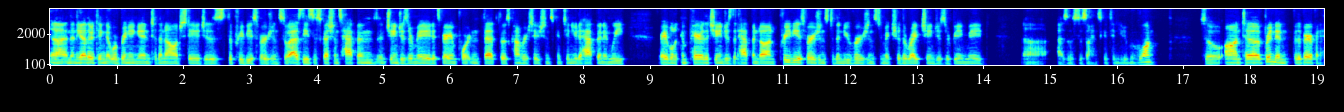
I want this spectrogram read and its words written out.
Uh, and then the other thing that we're bringing into the knowledge stage is the previous version. So as these discussions happen and changes are made, it's very important that those conversations continue to happen and we are able to compare the changes that happened on previous versions to the new versions to make sure the right changes are being made uh, as those designs continue to move along. So on to Brendan for the verify.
